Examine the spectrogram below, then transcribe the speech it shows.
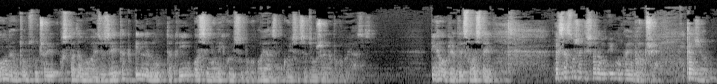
ona u tom slučaju spada u ovaj izuzetak ili mutakin, osim onih koji su bogobojazni, koji su se družili na bogobojaznosti. Njihovo prijateljstvo ostaje. E sad slušajte što nam Ibn Kajim poručuje. Kaže on,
